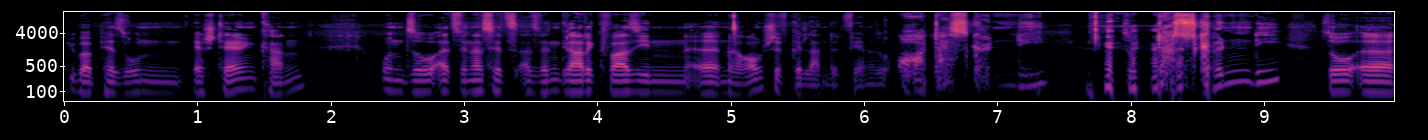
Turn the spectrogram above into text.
über Personen erstellen kann. Und so, als wenn das jetzt, als wenn gerade quasi ein, äh, ein Raumschiff gelandet wäre. So, oh, das können die? So, das können die? So, äh,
